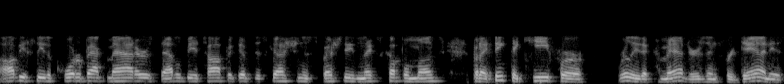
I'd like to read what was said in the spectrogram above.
Obviously, the quarterback matters. That'll be a topic of discussion, especially the next couple months. But I think the key for really the commanders and for Dan is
